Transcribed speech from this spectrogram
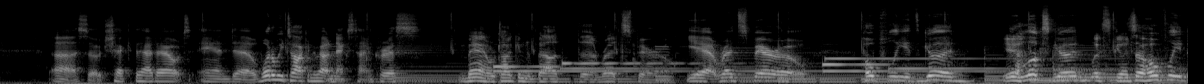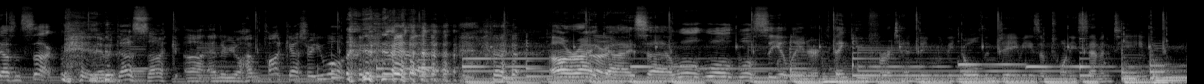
Uh, so check that out. And uh, what are we talking about next time, Chris? Man, we're talking about the Red Sparrow. Yeah, Red Sparrow. Hopefully it's good. Yeah. It looks good. Looks good. So hopefully it doesn't suck. and if it does suck, uh, either you'll have a podcast or you won't. All right, All right. guys. Uh, we'll we'll we'll see you later. Thank you for attending the Golden Jamies of 2017.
